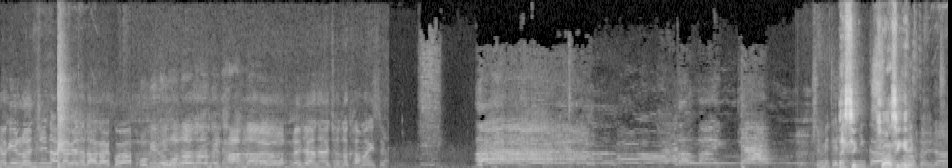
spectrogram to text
저기 런쥔 나가면 나갈 거야. 거기는 원하는 사람들 다 안 나와요. 런쥔 안 나요. 저도 가만히 있을. 준비 Asik, 되셨습니까? so asik ini. 이제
